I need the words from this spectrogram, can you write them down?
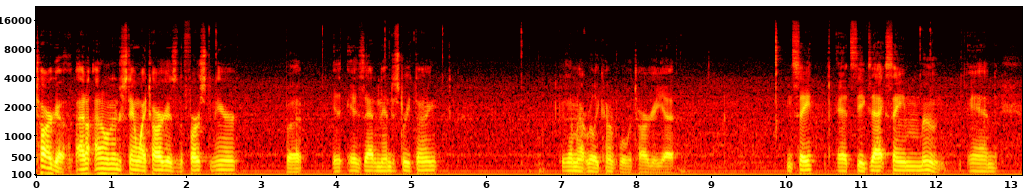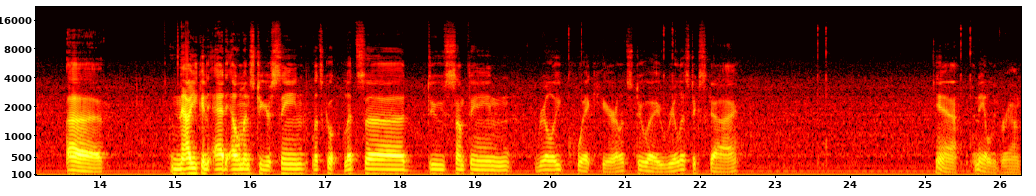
Targa. I don't, I don't understand why Targa is the first in here, but is that an industry thing? Because I'm not really comfortable with Targa yet. And see, it's the exact same moon. And uh, now you can add elements to your scene. Let's go. Let's uh, do something really quick here. Let's do a realistic sky. Yeah, a nail the ground.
